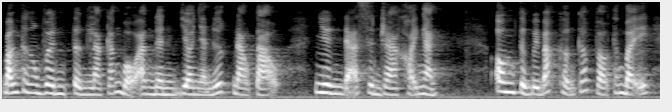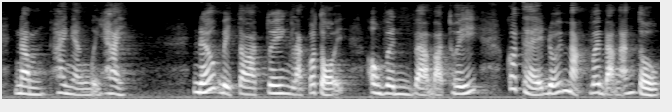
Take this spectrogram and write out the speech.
Bản thân ông Vinh từng là cán bộ an ninh do nhà nước đào tạo, nhưng đã sinh ra khỏi ngành. Ông từng bị bắt khẩn cấp vào tháng 7 năm 2012. Nếu bị tòa tuyên là có tội, ông Vinh và bà Thúy có thể đối mặt với bản án tù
